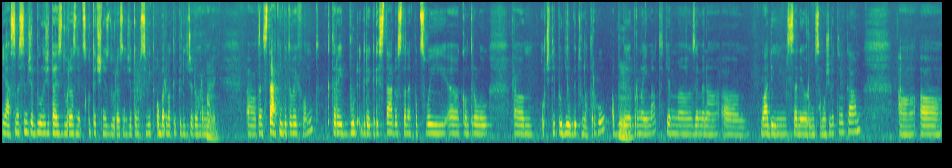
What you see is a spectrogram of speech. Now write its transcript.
Já si myslím, že důležité je zdůraznit, skutečně zdůraznit, že to musí být oba dva ty pilíře dohromady. Hmm ten státní bytový fond, který bude, kdy, kdy stát dostane pod svoji eh, kontrolu um, určitý podíl bytu na trhu a bude hmm. je pronajímat těm uh, zejména uh, mladým seniorům, samoživitelkám. A, a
